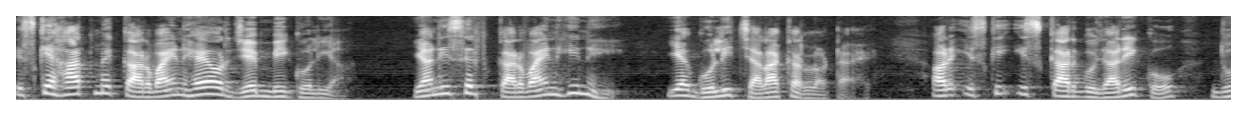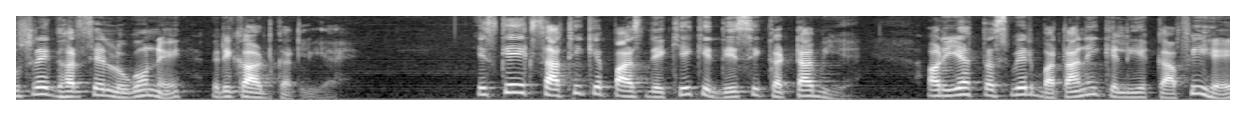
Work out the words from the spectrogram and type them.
इसके हाथ में कार्बाइन है और जेब में गोलियाँ, यानी सिर्फ़ कार्बाइन ही नहीं, यह गोली चला कर लौटा है, और इसकी इस कारगुजारी को दूसरे घर से लोगों ने रिकॉर्ड कर लिया है। इसके एक साथी के पास देखिए कि देसी कट्टा भी है, और यह तस्वीर बताने के लिए काफ़ी है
